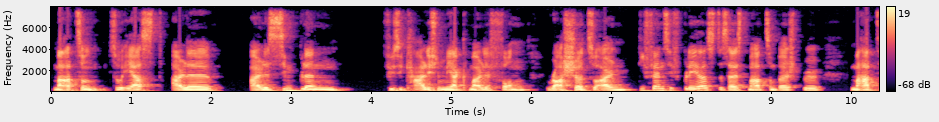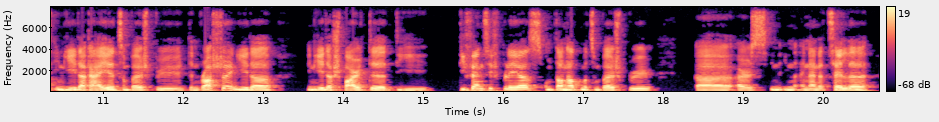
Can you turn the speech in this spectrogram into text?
Man hat zuerst alle, alle simplen physikalischen Merkmale von Rusher zu allen Defensive Players. Das heißt, man hat zum Beispiel, man hat in jeder Reihe zum Beispiel den Rusher, in jeder, in jeder Spalte die Defensive Players und dann hat man zum Beispiel äh, als in, in, in einer Zelle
